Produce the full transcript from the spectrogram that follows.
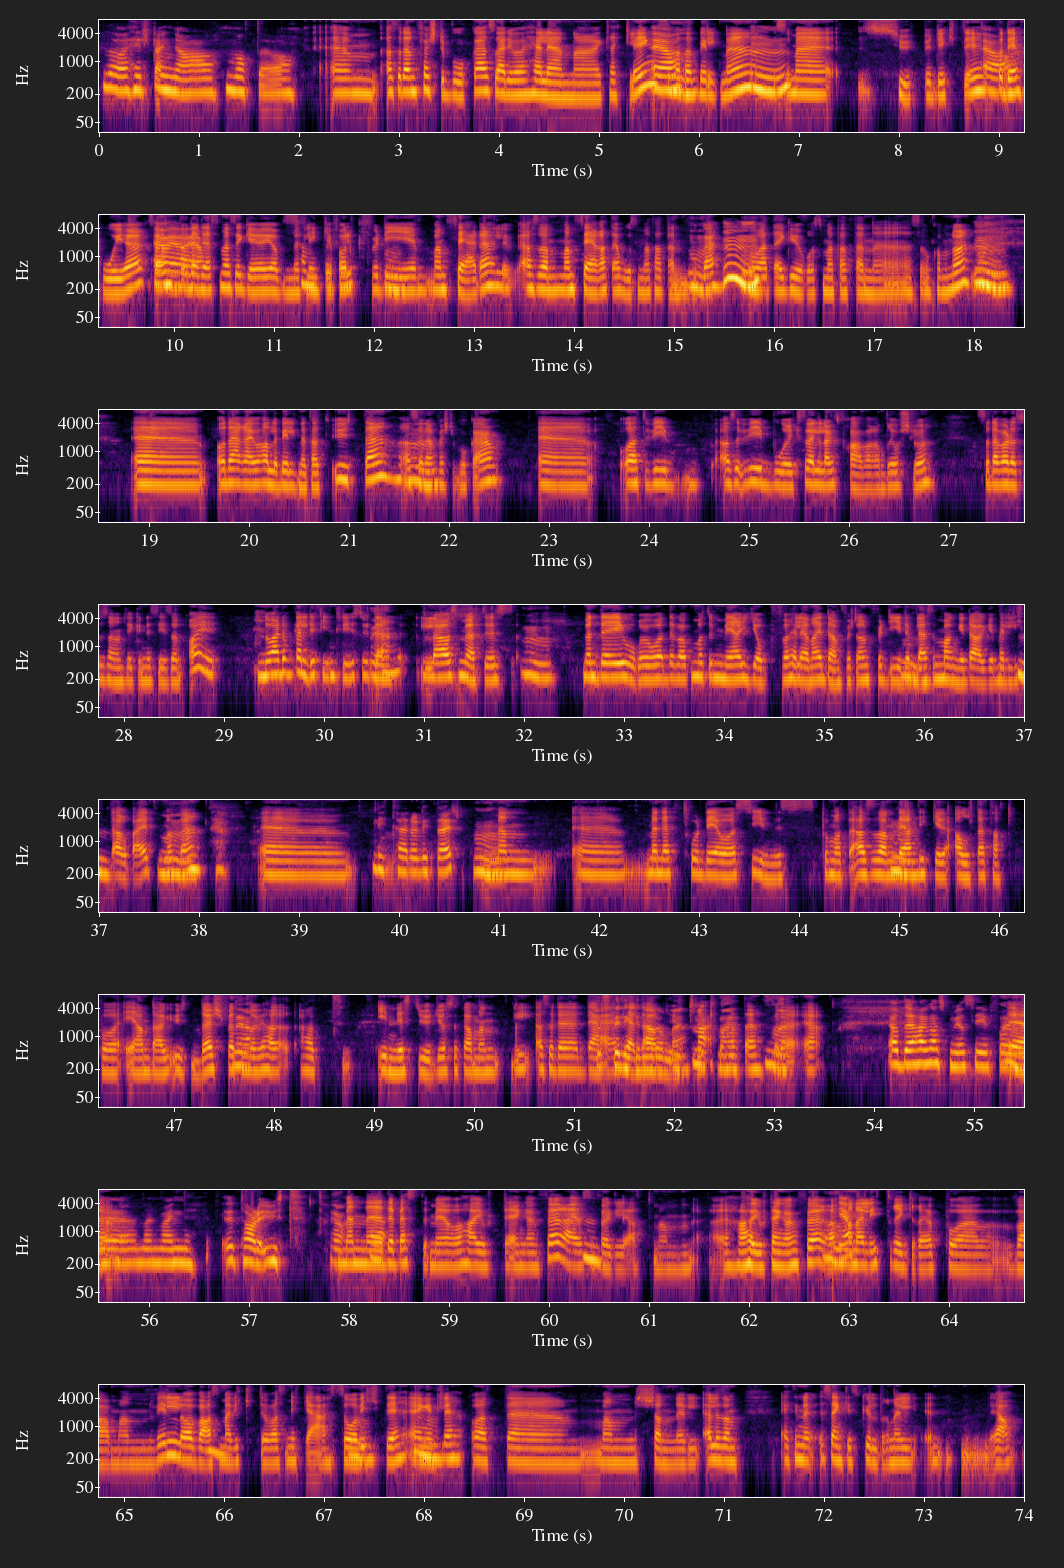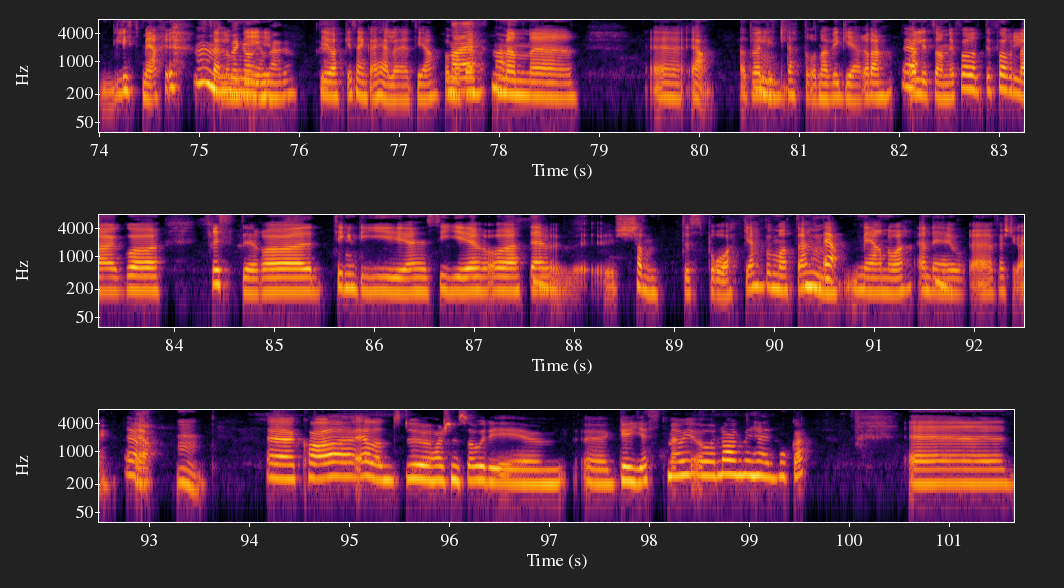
Det var en helt annen måte å Um, altså Den første boka så er det jo Helena Krekling Ja. som har tatt bildene, Mm. som er superdyktig Ja. på det hun gjør. Ja, ja, Og det er det som er så gøy å jobbe med flinke folk, fordi man ser det. Altså, man ser at det er hun som har tatt den boka, Mm. og at det er Guro som har tatt den som kommer nå. Mm. Eh, og der er jo alle bildene tatt ute, altså Mm. den første boka. Eh, og at vi Altså, vi bor ikke så veldig langt fra hverandre i Oslo, så da var det også sånn at vi kunne si sånn Oi, nå er det veldig fint lys ute. Ja. La oss møtes. Mm. Men det gjorde jo Det var på en måte mer jobb for Helena i den forstand, fordi det ble Mm. så mange dager med litt arbeid, på en måte. Eh, litt her og litt der. Mm. men, eh, men jeg tror det å synes på en måte Altså sånn det at Mm. ikke alt er tatt på én dag utendørs. For at Ja. når vi har hatt inne i studio, så kan man Altså det, det Det er et helt annet uttrykk, på en måte. Så det, ja. Ja, det har ganske mye å si for Ja. når man tar det ut. Ja. Men uh, det beste med å ha gjort det en gang før, er jo Mm. selvfølgelig at man eh, har gjort det en gang før. At Ja. man er litt tryggere på hva man vil, og hva som er viktig, og hva som ikke er så Mm. viktig, egentlig. Og at uh, man skjønner Eller sånn Jeg kunne senke skuldrene ja, litt mer, selv om de, her, ja. de var ikke senka hele tida, på en Nei, måte. nei. Men uh, eh, ja. At det var litt lettere å navigere, da. Ja. Og litt sånn i forhold til forlag og frister og ting de eh, sier, og at jeg skjønte språket, på en måte, Mm. Ja. mer nå enn det jeg gjorde eh, første gang. Ja. Mm. Eh, hva er det du har syntes har vært gøyest med å, lage denne boka? Eh,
